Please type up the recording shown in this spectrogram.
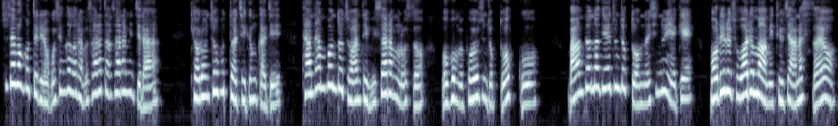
수제반 것들이라고 생각을 하며 살았던 사람인지라 결혼 초부터 지금까지 단 한 번도 저한테 윗사람으로서 모범을 보여준 적도 없고 마음 편하게 해준 적도 없는 신우이에게 머리를 조아릴 마음이 들지 않았어요.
